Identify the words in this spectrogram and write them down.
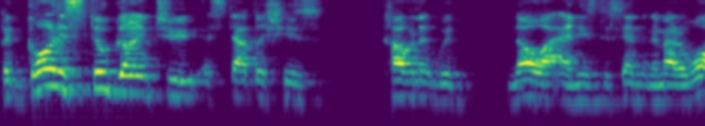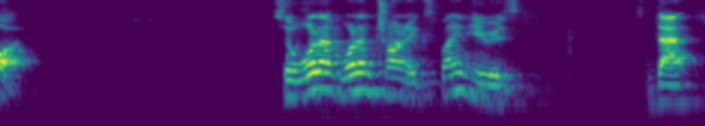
But God is still going to establish His covenant with Noah and his descendant, no matter what. So what I'm what I'm trying to explain here is that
